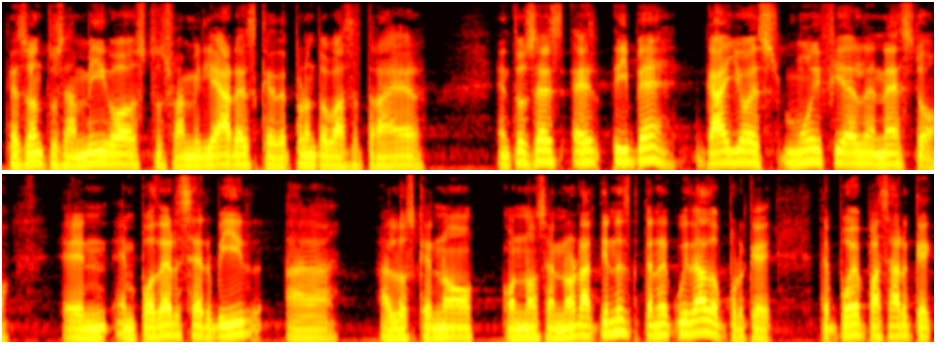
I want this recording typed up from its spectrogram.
que son tus amigos, tus familiares que de pronto vas a traer. Entonces, y ve, Gallo es muy fiel en esto, en, en poder servir a, a los que no conocen. Ahora, tienes que tener cuidado porque te puede pasar que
